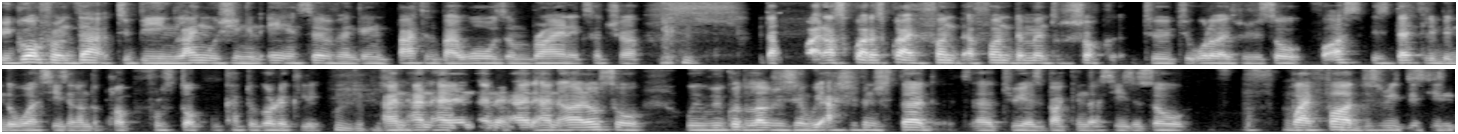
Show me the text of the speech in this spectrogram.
we go from that to being languishing in eight and seven and getting battered by Wolves and Brighton, etc. that's quite that's quite that's quite a, fun, a fundamental shock to to all of us. So for us, it's definitely been the worst season under Klopp, full stop, categorically. And and, and and and and also we we've got the luxury. And we actually finished third uh, two years back in that season. So by far this week this season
